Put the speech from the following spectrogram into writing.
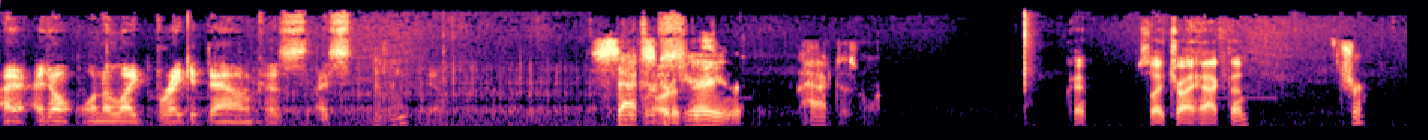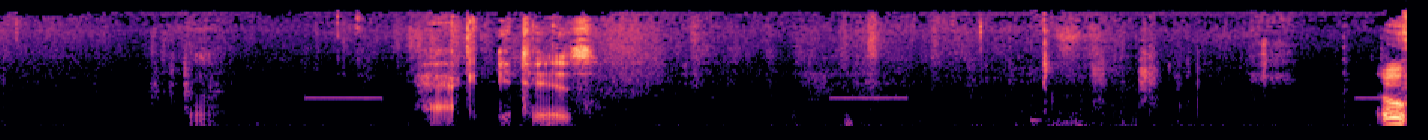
I, I don't want to like break it down because I. s- Mhm. you know, Stacks Artificial. scary. Hack doesn't work. Okay, so I try hack then. Sure. Hack it is. Oof!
